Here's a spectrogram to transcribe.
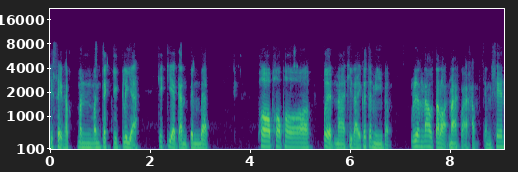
พิเศษครับ มันมันจะเกลี่ยเกลี่ยเกลี่ยกันเป็นแบบ พอพอพอเปิดมาทีไรก็จะมีแบบเรื่องเล่าตลอดมากกว่าครับ อย่างเช่น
